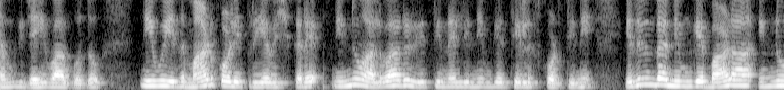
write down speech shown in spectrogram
ನಮಗೆ ಜೈವಾಗೋದು. ನೀವು ಇದು ಮಾಡ್ಕೊಳ್ಳಿ ಪ್ರಿಯ ವೀಕ್ಷಕರೇ. ಇನ್ನೂ ಹಲವಾರು ರೀತಿಯಲ್ಲಿ ನಿಮಗೆ ತಿಳಿಸ್ಕೊಡ್ತೀನಿ. ಇದರಿಂದ ನಿಮಗೆ ಭಾಳ ಇನ್ನೂ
